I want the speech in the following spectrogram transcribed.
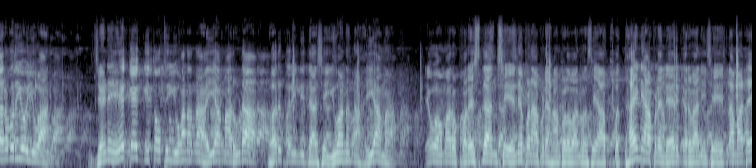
તરવરિયો યુવાન. જેણે એક એક ગીતોથી યુવાનના હૈયામાં રૂડા ઘર કરી લીધા છે, યુવાનના હૈયામાં. એવો અમારો પરેશદાન છે, એને પણ આપણે સાંભળવાનો છે. આ બધાને આપણે લહેર કરવાની છે એટલા માટે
